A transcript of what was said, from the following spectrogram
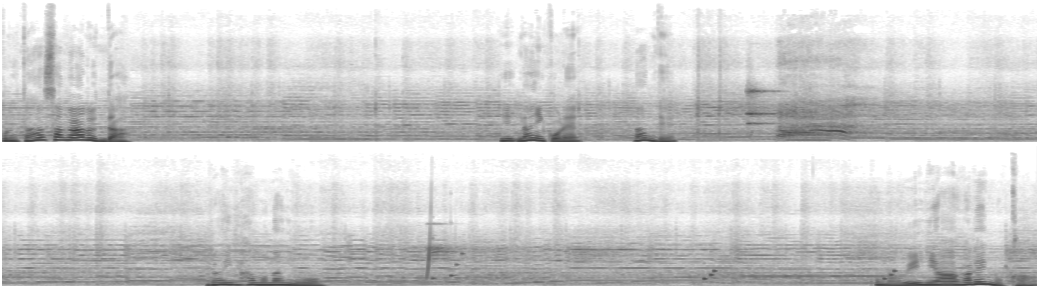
これ段差があるんだ。え何これ？なんで？フライ派も何も。こんなん上に上がれんのか？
